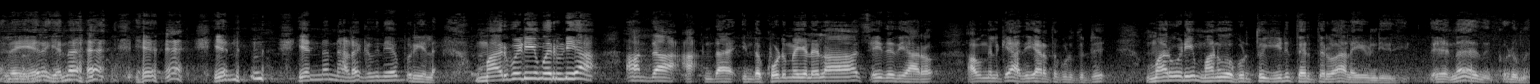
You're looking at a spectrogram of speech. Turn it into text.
இல்லை என்ன என்ன என்ன நடக்குதுன்னே புரியல. மறுபடியும் மறுபடியும் அந்த அந்த இந்த கொடுமைகளெல்லாம் செய்தது யாரோ? அவங்களுக்கே அதிகாரத்தை கொடுத்துட்டு மறுபடியும் மனுவை கொடுத்து தூக்கிட்டு தெரு அலைய வேண்டியது. என்ன இது கொடுமை?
